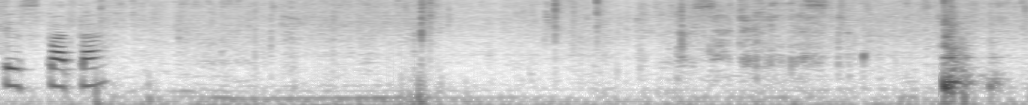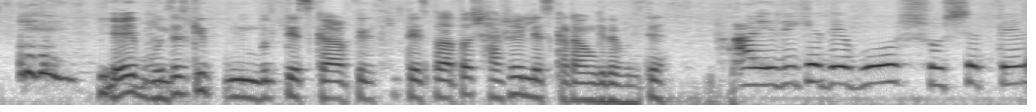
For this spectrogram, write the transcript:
তেজপাতা। এই বলতে কি তেজপাতা তো শাশুড়ি লেস কাটা অঙ্কিত বলতে। আর এদিকে দেব সর্ষের তেল।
